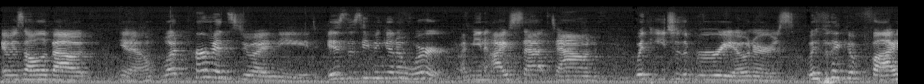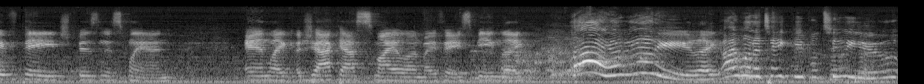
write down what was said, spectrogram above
it was all about, you know, what permits do I need? Is this even gonna work? I mean, I sat down with each of the brewery owners with like a five page business plan and like a jackass smile on my face being like, hi, I'm Annie. Like, I wanna take people to you.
